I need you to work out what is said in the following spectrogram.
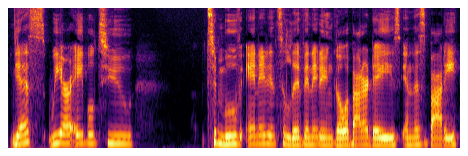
Yes, we are able to to move in it and to live in it and go about our days in this body,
